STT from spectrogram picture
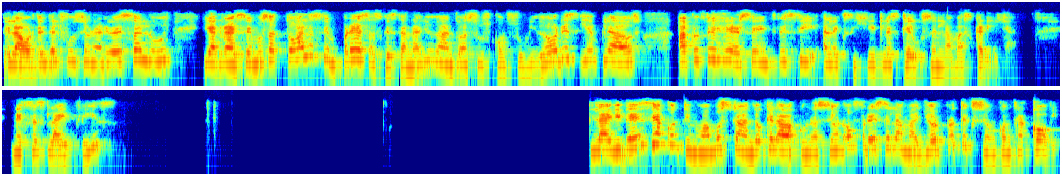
de la orden del funcionario de salud y agradecemos a todas las empresas que están ayudando a sus consumidores y empleados a protegerse entre sí al exigirles que usen la mascarilla. Next slide, please. La evidencia continúa mostrando que la vacunación ofrece la mayor protección contra COVID.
